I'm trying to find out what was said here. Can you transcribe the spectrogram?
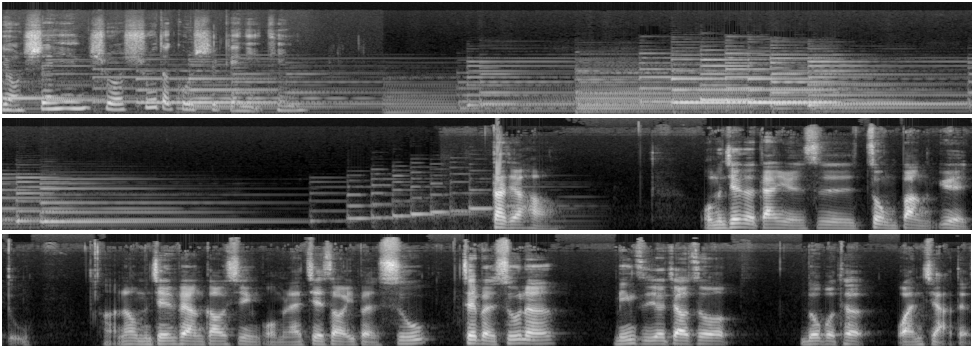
用声音说书的故事给你听。大家好，我们今天的单元是重磅阅读。好，那我们今天非常高兴，我们来介绍一本书。这本书呢，名字就叫做。罗伯特玩假的，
